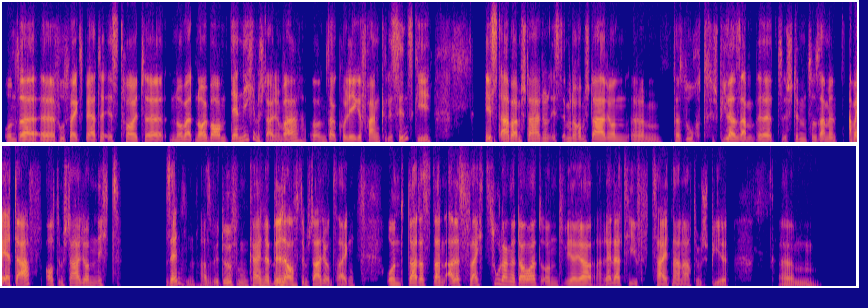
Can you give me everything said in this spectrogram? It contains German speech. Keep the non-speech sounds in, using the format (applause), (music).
Unser äh, Fußballexperte ist heute Norbert Neubaum, der nicht im Stadion war. Unser Kollege Frank Lisinski ist aber im Stadion, ist immer noch im Stadion, ähm, versucht Spielerstimmen äh, zu sammeln. Aber er darf aus dem Stadion nicht senden. Also wir dürfen keine (laughs) Bilder aus dem Stadion zeigen. Und da das dann alles vielleicht zu lange dauert und wir ja relativ zeitnah nach dem Spiel ähm,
